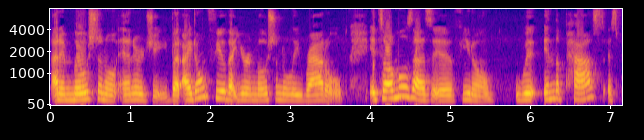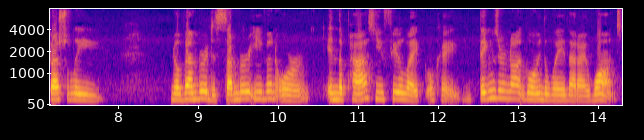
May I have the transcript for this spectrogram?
an emotional energy, but I don't feel that you're emotionally rattled. It's almost as if, you know, in the past, especially November, December, even, or in the past, you feel like, okay, things are not going the way that I want.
